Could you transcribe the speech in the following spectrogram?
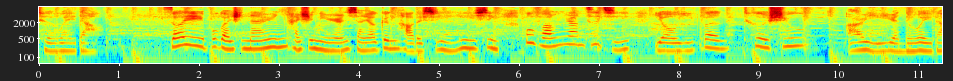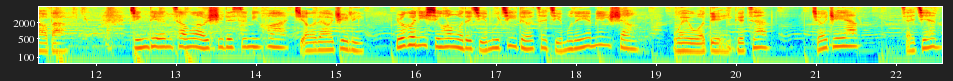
特味道。所以，不管是男人还是女人，想要更好的吸引异性，不妨让自己有一份特殊而宜人的味道吧。今天苍老师的私密话就到这里。如果你喜欢我的节目，记得在节目的页面上为我点一个赞。就这样，再见。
